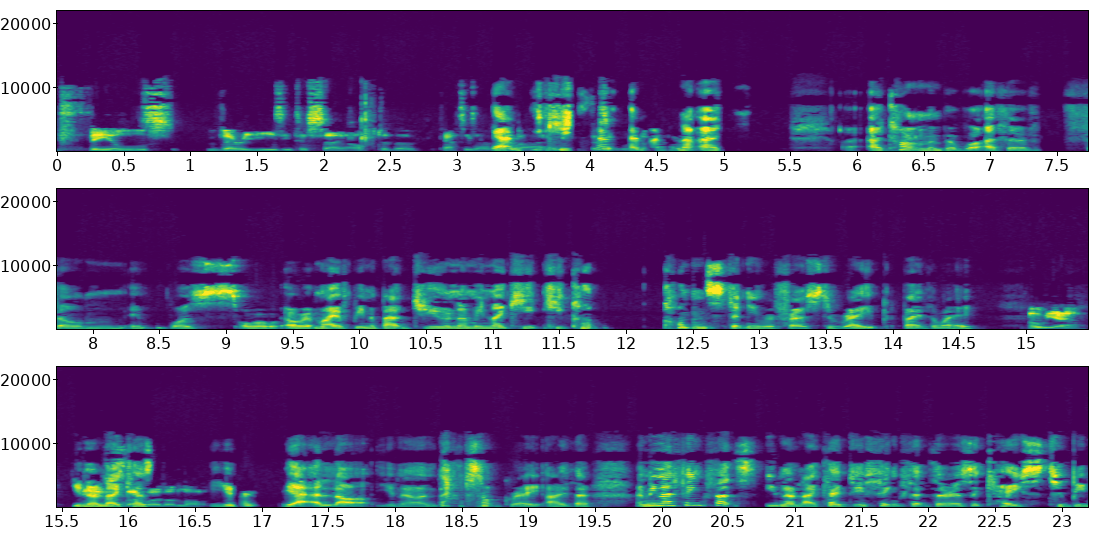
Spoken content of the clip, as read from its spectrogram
feels very easy to say after the cat is out yeah, of the bag. He said, I, I can't remember what other film it was, or or it might have been about Dune. I mean, like he he constantly refers to rape. By the way. Oh yeah. You know, like as you know, yeah, a lot. You know, and that's not great either. I mean, I think that's you know, like I do think that there is a case to be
